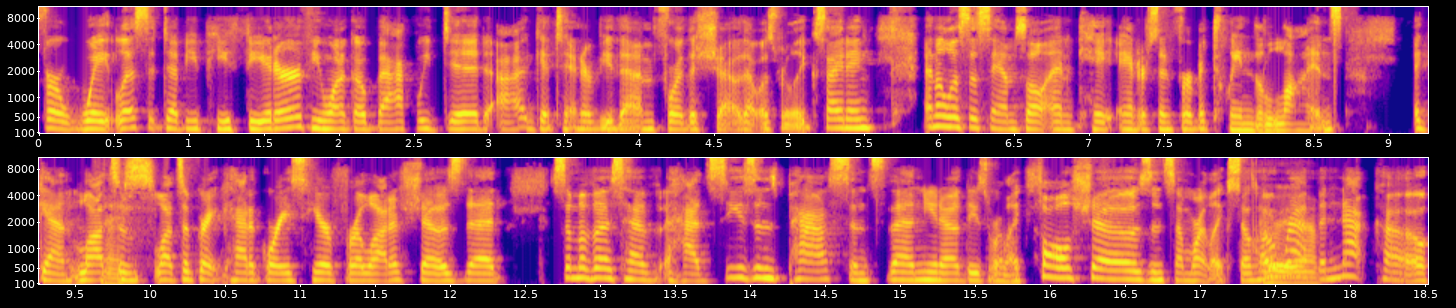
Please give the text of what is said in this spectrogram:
for Weightless at WP Theater. If you want to go back, we did uh, get to interview them for the show. That was really exciting. And Alyssa Samsel and Kate Anderson for Between the Lines. Again lots Nice. of lots of great categories here for a lot of shows that some of us have had seasons past since then you know these were like fall shows and some were like soho Oh, rep yeah. and natco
